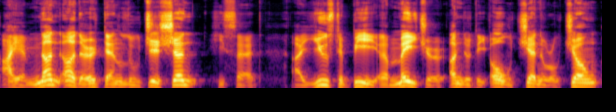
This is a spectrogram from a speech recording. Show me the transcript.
I am none other than Lu Zhishen, he said. I used to be a major under the old General Zhong.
